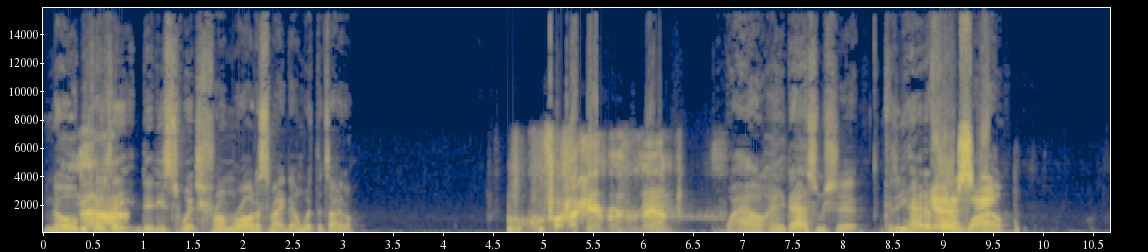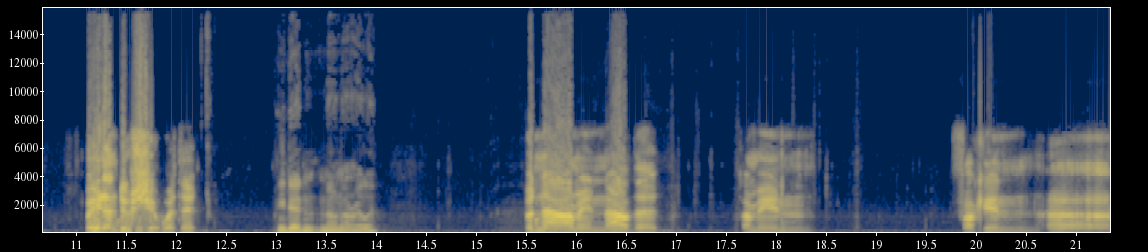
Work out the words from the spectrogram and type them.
No, because Nah. they did he switch from Raw to SmackDown with the title? Fuck, I can't remember, man. Wow, ain't that some shit? Because he had it for a while. But he didn't do shit with it. He didn't. No, not really. But now, I mean, now that, I mean, fucking, uh,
